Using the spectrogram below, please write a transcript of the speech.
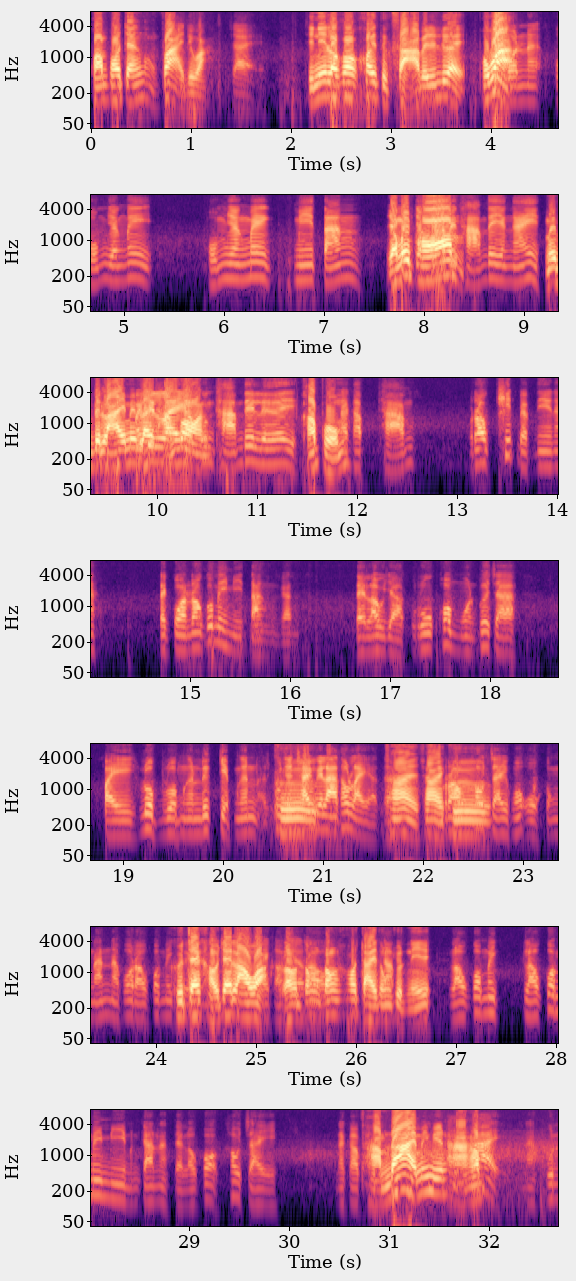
ความพอใจของสองฝ่ายดีกว่า ใช่ทีนี้เราก็ค่อยศึกษาไปเรื่อยๆ เพราะว่า คนนะผมยังไม่ ผมยังไม่มีตังค์ ยังไม่พร้อมจะไปถามได้ยังไงไม่เป็นไรไม่เป็นไรถามคก่รัอบนคุณถามได้เลยครับผมนะครับ ถามเราคิดแบบนี้นะ แต่ก่อนเราก็ไม่มีตังค์เหมือนกัน แต่เราอยากรู้ข้อมูลเพื่อจะไปรวบรวมเงินหรือเก็บเงินคุณจะใช้เวลาเท่าไหร่อะใช่ใช่เราคือเข้าใจหัวอกตรงนั้นนะเพราะเราก็ไม่คือคยใจเขาใจเราอะใจเขาเราใจต้องต้องเข้าใจตรงจุดนี้ เราก็ไม่เราก็ไม่มีเหมือนกันนะแต่เราก็เข้าใจนะครับ ถามได้ไม่มีปัญหาครับได้นะคุณ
